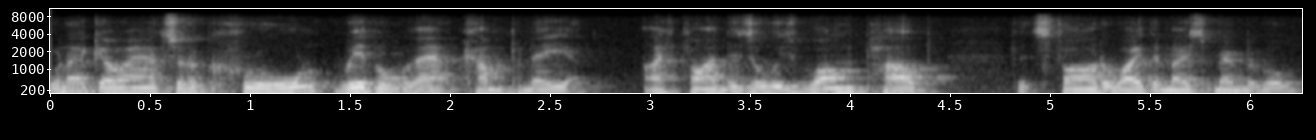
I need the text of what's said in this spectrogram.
When I go out on a crawl with or without company, I find there's always one pub that's far away the most memorable.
